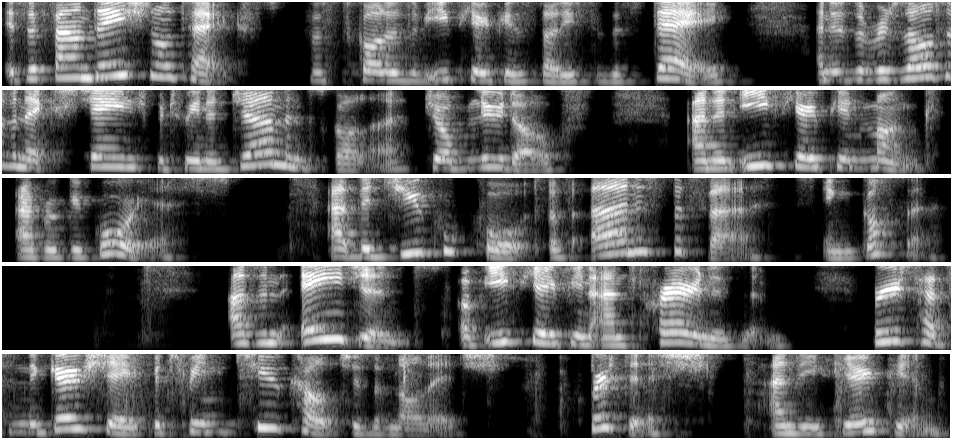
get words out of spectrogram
It's a foundational text for scholars of Ethiopian studies to this day and is the result of an exchange between a German scholar, Job Ludolf, and an Ethiopian monk, Abba Gregorius, at the ducal court of Ernest I in Gotha. As an agent of Ethiopian antiquarianism, Bruce had to negotiate between two cultures of knowledge, British and Ethiopian.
